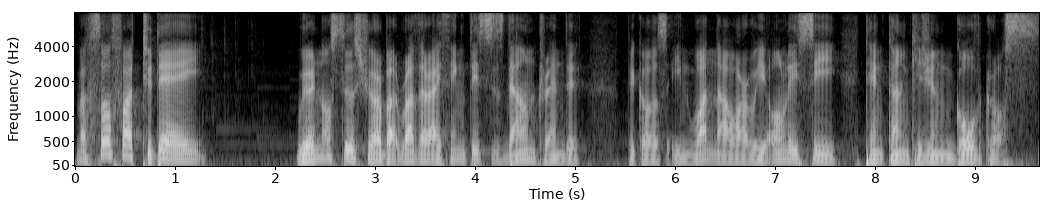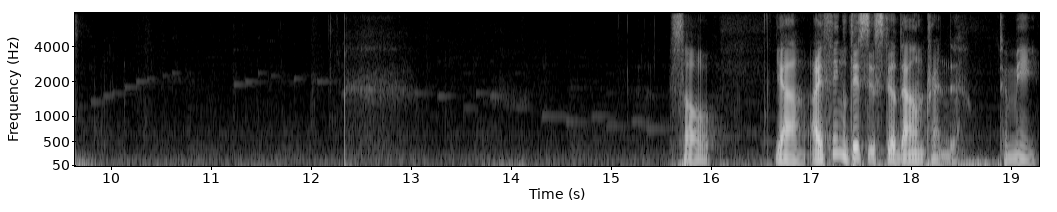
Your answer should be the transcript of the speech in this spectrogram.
But so far today, we are not still sure, but rather I think this is downtrend because in one hour we only see Tenkan Kijun Gold Cross. So yeah, I think this is still downtrend to me.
